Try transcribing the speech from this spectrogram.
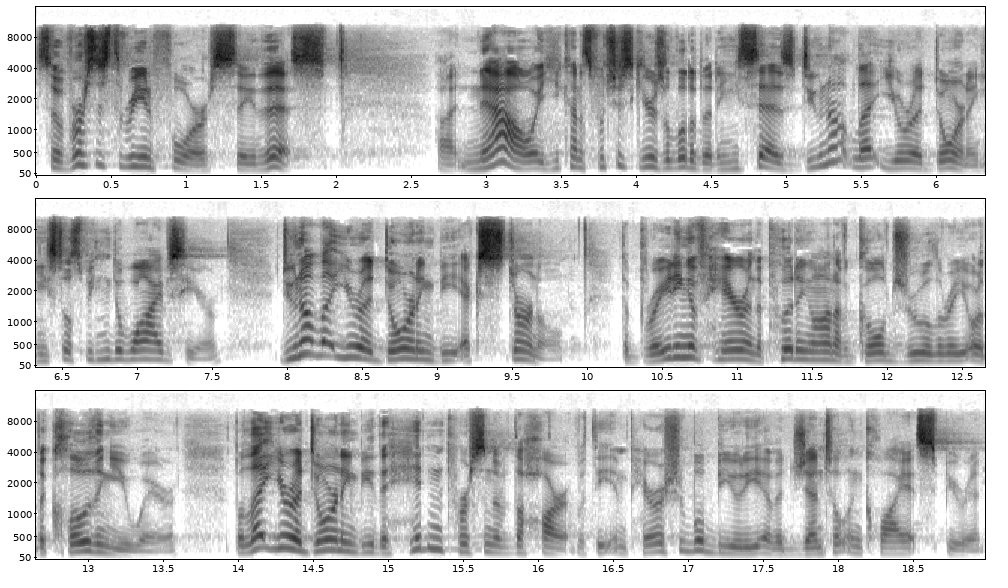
So verses 3 and 4 say this uh, now he kind of switches gears a little bit and he says, Do not let your adorning, he's still speaking to wives here, do not let your adorning be external, the braiding of hair and the putting on of gold jewelry or the clothing you wear, but let your adorning be the hidden person of the heart with the imperishable beauty of a gentle and quiet spirit,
